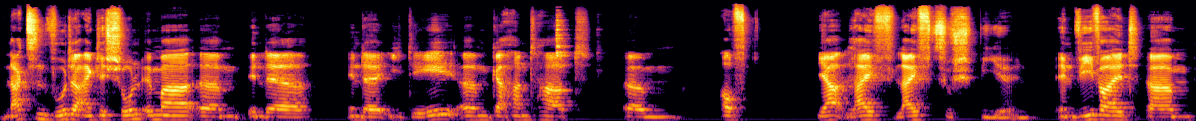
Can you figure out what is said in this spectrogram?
Naxen wurde eigentlich schon immer ähm, in, der, in der Idee ähm, gehandhabt, ähm, auf ja, live, live zu spielen. Inwieweit ähm,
